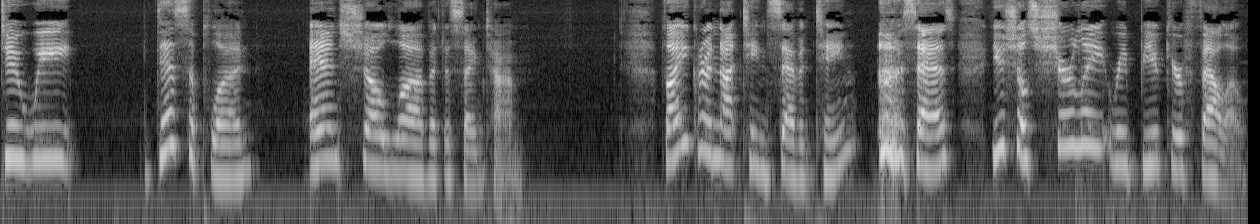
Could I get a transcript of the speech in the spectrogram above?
do we discipline and show love at the same time Vayikra 1917 says, You shall surely rebuke your fellow.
